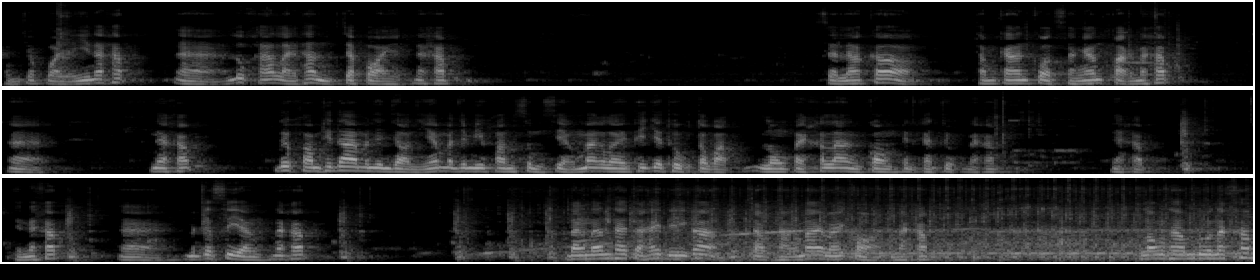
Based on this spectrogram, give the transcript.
ผมจะปล่อยอย่างนี้นะครับอ่าลูกค้าหลายท่านจะปล่อยนะครับ ร็จแล้วก็ทำการกดสั่งงานปักนะครับอ่านี่ยครับ ด้วยความที่ได้มันหย่อนๆอย่างเงี้ยมันจะมีความสุ่มเสี่ยงมากเลยที่จะถูกตวัดลงไปข้างล่างกองเป็นกระจุกนะครับนะครับ เห็นไหมครับอ่ามันจะเสี่ยงนะครับ ดังนั้นถ้าจะให้ดีก็จับหางได้ไว้ก่อนนะครับ ลองทำดูนะครับ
